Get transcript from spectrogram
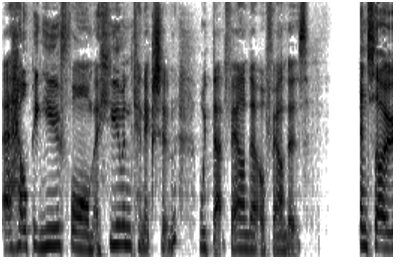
are helping you form a human connection with that founder or founders. And so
